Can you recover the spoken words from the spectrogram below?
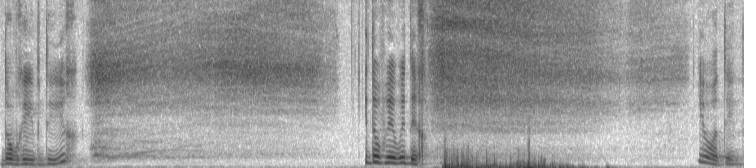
Довгий вдих. І довгий видих. І один.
